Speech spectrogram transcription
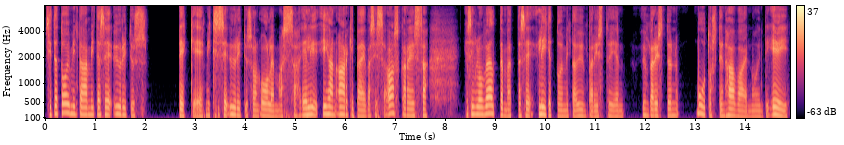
sitä toimintaa, mitä se yritys tekee, miksi se yritys on olemassa. Eli ihan arkipäiväisissä askareissa ja silloin välttämättä se liiketoimintaympäristöjen ympäristön muutosten havainnointi ei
